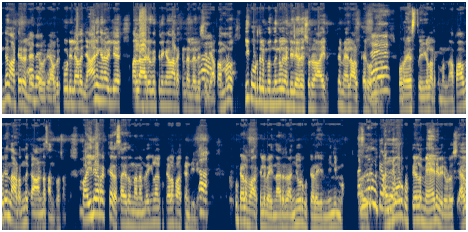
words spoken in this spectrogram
എന്റെ നാട്ടുകാരല്ലേ അവർക്ക് കൂടി ഇല്ലാതെ ഞാൻ ഇങ്ങനെ വലിയ നല്ല ആരോഗ്യത്തിൽ ഇങ്ങനെ നടക്കണ്ടല്ലോ ശരി. അപ്പൊ നമ്മൾ ഈ കൂടുതൽ നിങ്ങൾ കണ്ടില്ല ഏകദേശം ഒരു ആയിരത്തിന് മേലെ ആൾക്കാർ വന്നു. കുറെ സ്ത്രീകൾ അടക്കം വന്നു. അപ്പൊ അവർ നടന്ന് കാണുന്ന സന്തോഷം. അപ്പൊ അതിലേറൊക്കെ രസമായതെന്നാണ് നമ്മളിങ്ങനെ കുട്ടികളെ പാർക്ക് കണ്ടില്ലേ. കുട്ടികളെ പാർക്കിൽ വൈകുന്നേരം ഒരു അഞ്ഞൂറ് കുട്ടികളെയും മിനിമം അഞ്ഞൂറ് കുട്ടികളുടെ മേലെ വരുള്ളൂ. അത്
